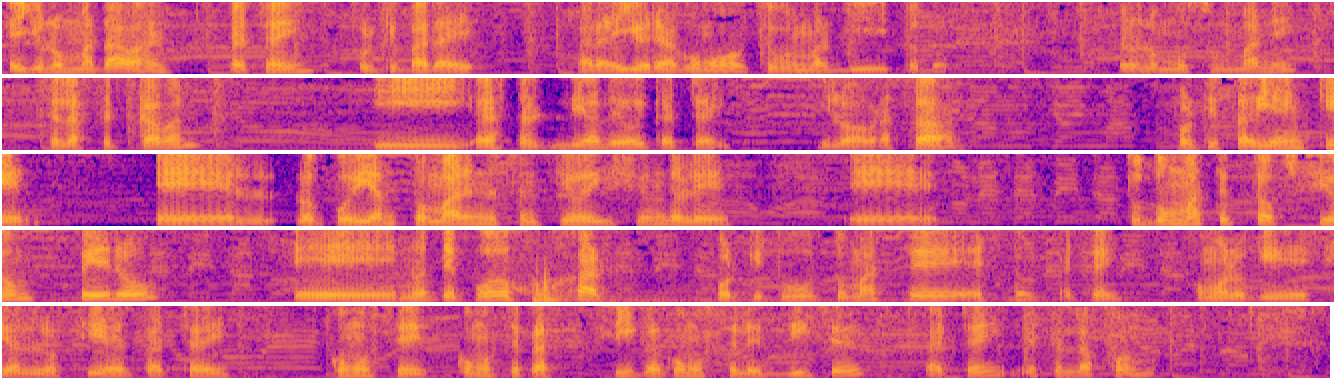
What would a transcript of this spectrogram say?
Ellos los mataban, ¿cachai? Porque para, e- para ellos era como súper mal visto, todo. Pero los musulmanes se le acercaban y hasta el día de hoy, ¿cachai? Y los abrazaban. Porque sabían que eh, lo podían tomar en el sentido de diciéndole, eh, tú tomaste esta opción, pero eh, no te puedo juzgar, porque tú tomaste esto, ¿cachai? Como lo que decían los cielos, ¿cachai? Cómo se, cómo se practica, cómo se les dice, ¿cachai? Esa es la forma.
